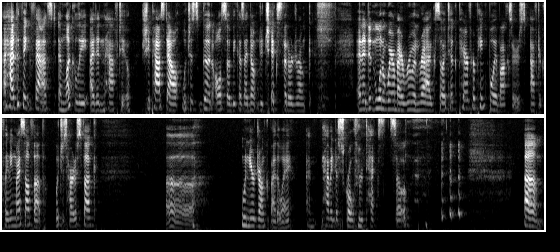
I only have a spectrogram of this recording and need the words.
I had to think fast, and luckily I didn't have to. She passed out, which is good also because I don't do chicks that are drunk. And I didn't want to wear my ruined rags, so I took a pair of her pink boy boxers after cleaning myself up, which is hard as fuck. Uh, when you're drunk, by the way. I'm having to scroll through text, so. um,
